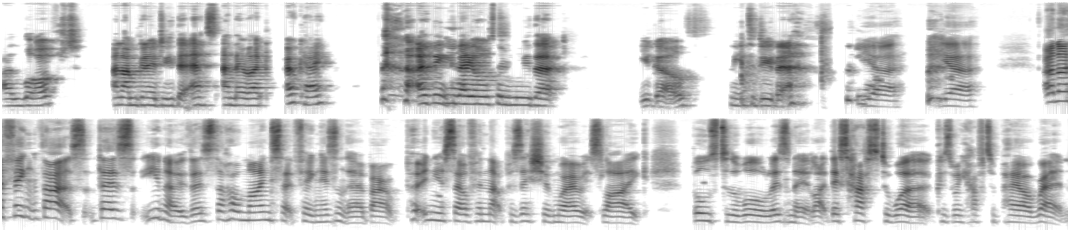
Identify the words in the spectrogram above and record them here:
I loved, and I'm going to do this. And they were like, okay. I think they also knew that you girls need to do this. yeah yeah and i think that's there's you know there's the whole mindset thing isn't there about putting yourself in that position where it's like balls to the wall isn't it? Like this has to work because we have to pay our rent.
